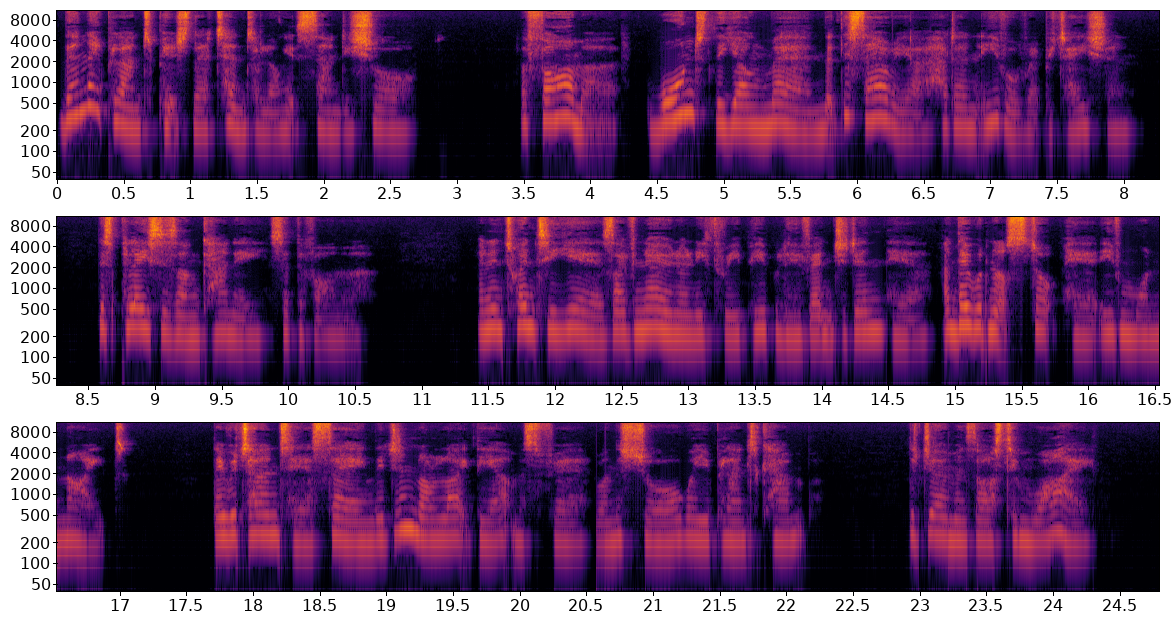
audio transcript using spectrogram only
Then they planned to pitch their tent along its sandy shore. A farmer warned the young men that this area had an evil reputation. This place is uncanny, said the farmer. And in twenty years I've known only three people who ventured in here, and they would not stop here even one night. They returned here saying they did not like the atmosphere on the shore where you planned to camp. The Germans asked him why.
